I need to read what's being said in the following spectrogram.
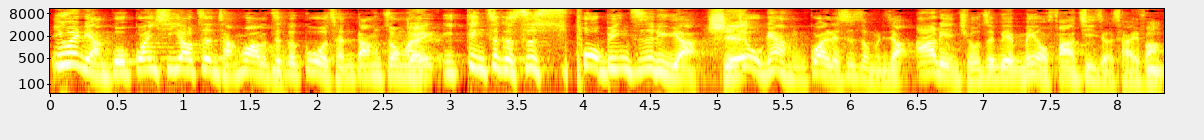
因为两国关系要正常化的这个过程当中啊，哎，一定这个是破冰之旅啊。是。就我跟你讲，很怪的是什么？你知道，阿联酋这边没有发记者采访。嗯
